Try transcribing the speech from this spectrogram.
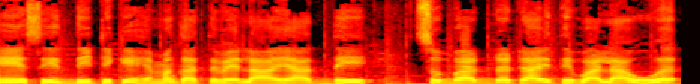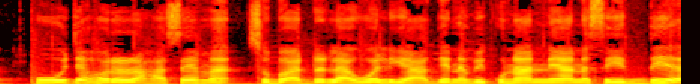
ඒ සිද්ධි ටික එහෙම ගත වෙලා යද්දී සුබද්දට අයිති වලව්ව පූජ හොර රහසෙම සුබද්ද ලව්ව ලියාගෙන විකුණන්න යන සිද්ධිය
